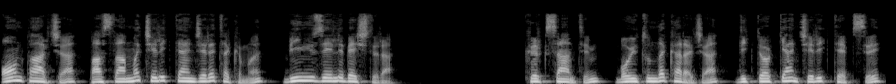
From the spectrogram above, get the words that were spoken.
10 parça, paslanma çelik tencere takımı, 1155 lira. 40 santim, boyutunda karaca, dikdörtgen çelik tepsi,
